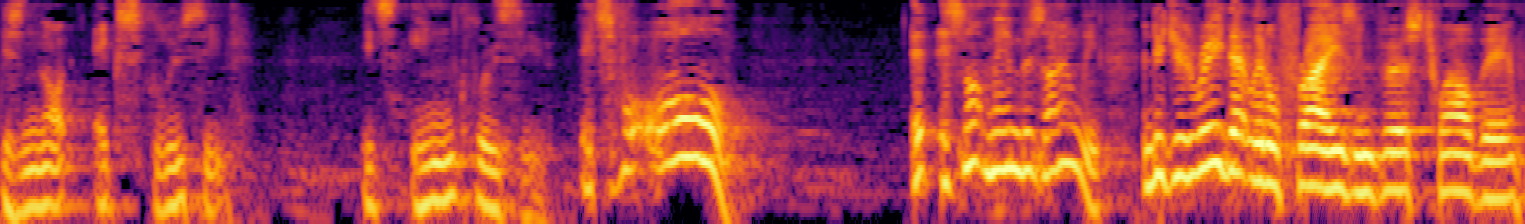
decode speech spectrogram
is not exclusive, it's inclusive. It's for all. It, it's not members only. And did you read that little phrase in verse 12 there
